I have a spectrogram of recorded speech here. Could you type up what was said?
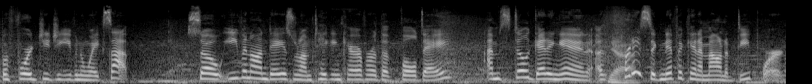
before Gigi even wakes up. So even on days when I'm taking care of her the full day, I'm still getting in a Yeah. pretty significant amount of deep work,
